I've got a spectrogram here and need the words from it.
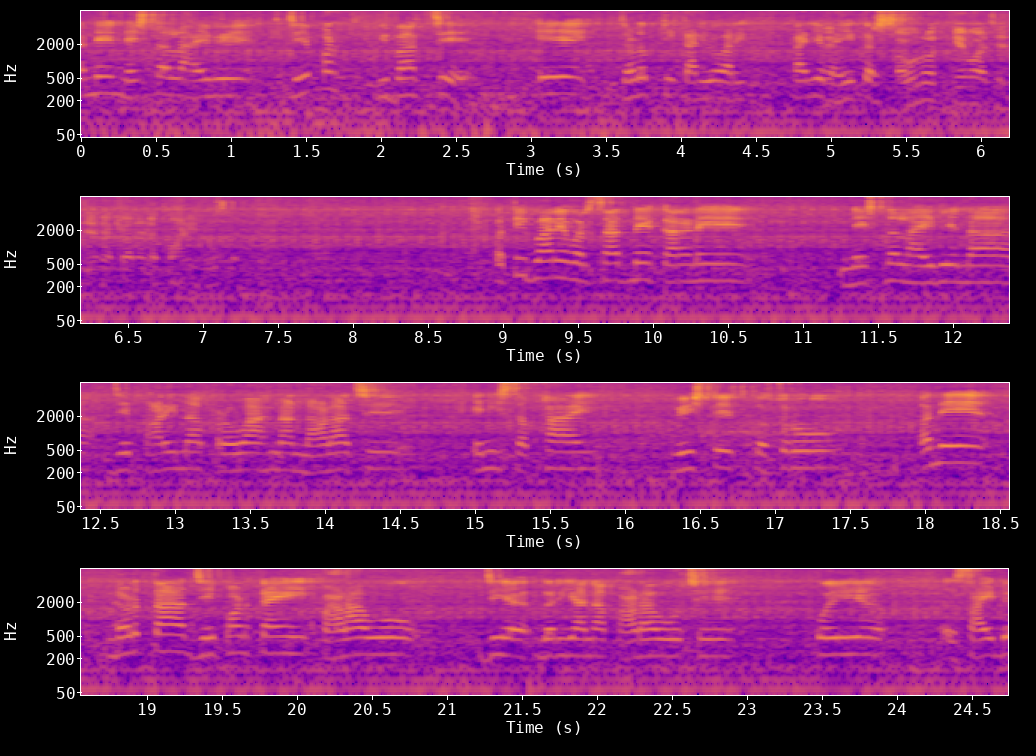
અને નેશનલ હાઈવે જે પણ વિભાગ છે એ ઝડપથી કાર્યવાહી કાર્યવાહી કરશે. અવરોધ કેવા છે જેના કારણે પાણી અતિ ભારે વરસાદને કારણે નેશનલ હાઈવેના જે પાણીના પ્રવાહના નાળા છે એની સફાઈ વેસ્ટેજ કચરો અને નડતા જે પણ કાંઈ પાળાઓ, જે ગરિયાના પાળાઓ છે, કોઈ સાઈડ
